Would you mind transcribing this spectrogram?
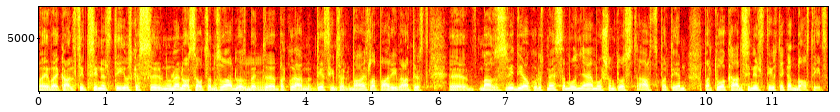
vai, vai kādas citas iniciatīvas, kas nu, nenosaucamas vārdos, mm -hmm. bet uh, par kurām tiesības sarga mājaslapā arī var atrast mazus video, kurus mēs esam uzņēmuši un tos stāstus par, tiem, par to, kādas iniciatīvas tiek atbalstītas.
